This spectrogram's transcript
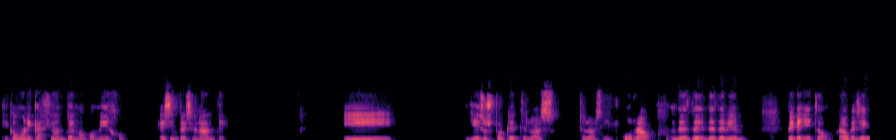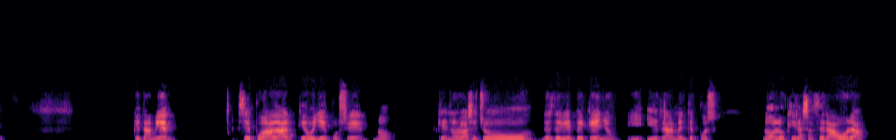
qué comunicación tengo con mi hijo. Es impresionante. Y, y eso es porque te lo has, te lo has currado desde, desde bien pequeñito, claro que sí. Que también se pueda dar que, oye, pues eh, no, que no lo has hecho desde bien pequeño y, y, realmente, pues, no lo quieras hacer ahora,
